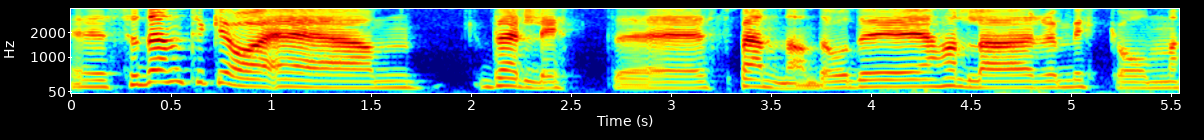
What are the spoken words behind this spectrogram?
Eh, Så den tycker jag är mm, väldigt eh, spännande och det handlar mycket om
